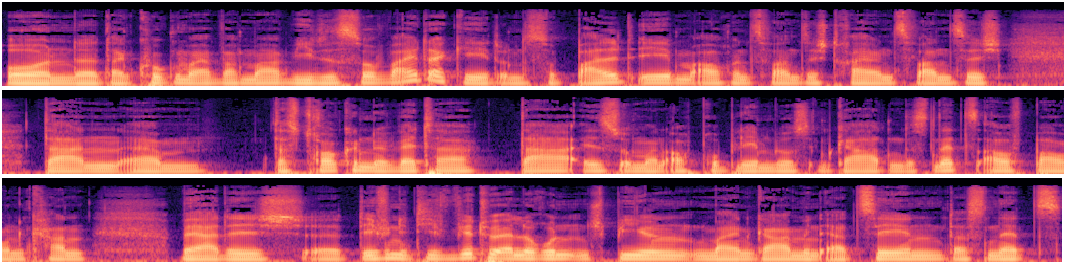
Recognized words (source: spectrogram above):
Und äh, dann gucken wir einfach mal, wie das so weitergeht. Und sobald eben auch in 2023 dann ähm, das trockene Wetter da ist und man auch problemlos im Garten das Netz aufbauen kann, werde ich äh, definitiv virtuelle Runden spielen. Mein Garmin R10, das Netz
